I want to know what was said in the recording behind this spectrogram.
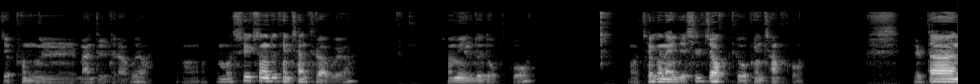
제품을 만들더라고요. 어, 뭐 수익성도 괜찮더라고요. 점유율도 높고 뭐 최근에 이제 실적도 괜찮고 일단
